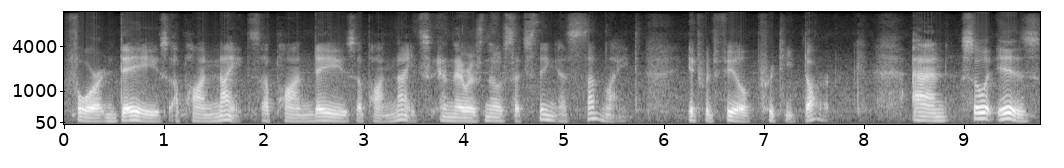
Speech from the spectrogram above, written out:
for days upon nights upon days upon nights and there was no such thing as sunlight, it would feel pretty dark. And so it is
